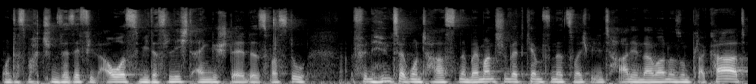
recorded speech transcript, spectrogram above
Und das macht schon sehr, sehr viel aus, wie das Licht eingestellt ist, was du für einen Hintergrund hast. Ne? Bei manchen Wettkämpfen, ne? zum Beispiel in Italien, da war nur so ein Plakat.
